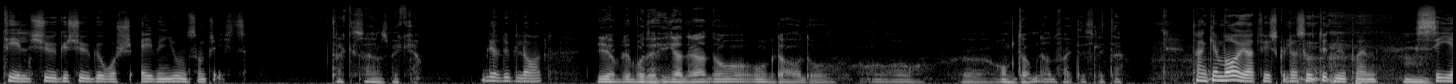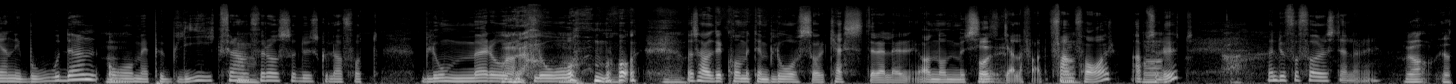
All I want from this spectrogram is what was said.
till 2020 års Eivind Johnson-pris. Tack så hemskt mycket. Blev du glad? Jag blev både hedrad och, och glad och, och, och uh, omtumlad faktiskt lite. Tanken var ju att vi skulle ha suttit nu på en mm. scen i Boden mm. och med publik framför mm. oss och du skulle ha fått blommor och diplom och, mm. och så hade det kommit en blåsorkester eller ja, någon musik Oj. i alla fall. Fanfar, absolut. Ja. Men du får föreställa dig. Ja, jag,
